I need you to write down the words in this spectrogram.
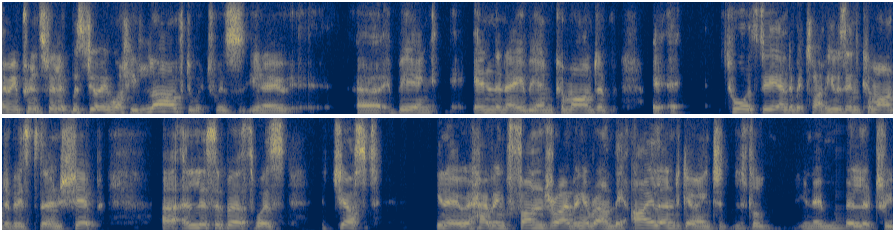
I mean, Prince Philip was doing what he loved, which was, you know, uh, being in the Navy and command of, uh, towards the end of its time, he was in command of his own ship. Uh, Elizabeth was just, you know, having fun driving around the island, going to little, you know, military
